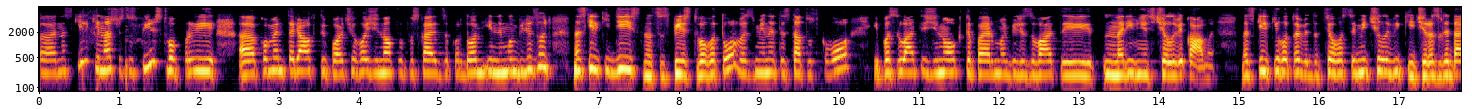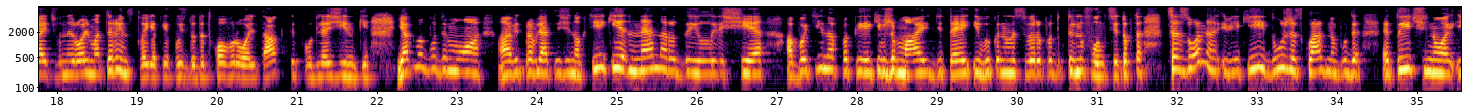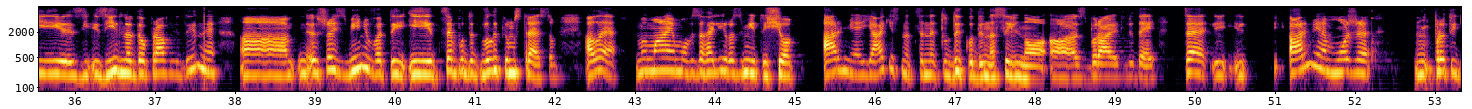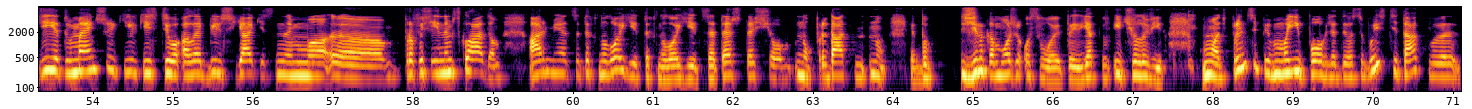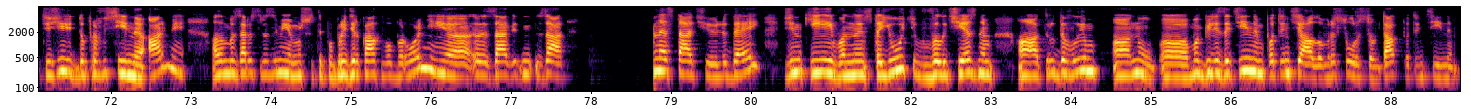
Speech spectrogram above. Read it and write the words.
е, наскільки наше суспільство при е, коментарях, типу, а чого жінок випускають за кордон і не мобілізують, наскільки дійсно суспільство готове змінити статус-кво і посилати жінок тепер мобілізувати на рівні з чоловіками? Наскільки готові до цього самі чоловіки? Чи розглядають вони роль материнства як якусь додаткову роль, так типу для жінки? Як ми будемо а, відправляти жінок? Ті, які не народили ще, або ті навпаки, які вже мають дітей і виконали свою репродуктивну функцію. Тобто, це зона, в якій дуже складно буде етично і згідно до прав людини а, щось змінювати, і це буде великим стресом. Але ми маємо взагалі розуміти, що армія якісна це не туди, куди насильно а, збирають людей. Це армія може протидіяти меншою кількістю, але більш якісним е, професійним складом. Армія це технології. Технології це теж те, що ну придатне, ну якби. Жінка може освоїти, як і чоловік. От, в принципі, мої погляди особисті так тяжіють до професійної армії, але ми зараз розуміємо, що типу при дірках в обороні е, е, за від за нестачею людей. Жінки вони стають величезним а, трудовим ну, мобілізаційним потенціалом, ресурсом, так, потенційним.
